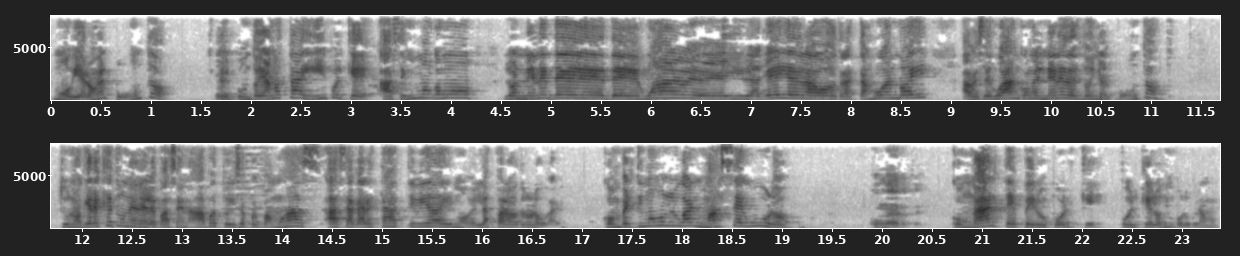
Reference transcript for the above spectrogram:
Movieron el punto. El punto ya no está ahí porque así mismo como los nenes de, de Juan y de aquella y de la otra están jugando ahí, a veces juegan con el nene del dueño del punto. Tú no quieres que tu nene le pase nada, pues tú dices, pues vamos a, a sacar estas actividades y moverlas para otro lugar convertimos un lugar más seguro. Con arte. Con arte, pero ¿por qué? Porque los involucramos.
